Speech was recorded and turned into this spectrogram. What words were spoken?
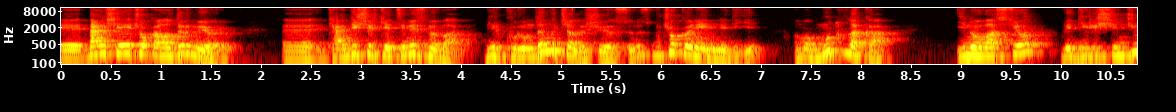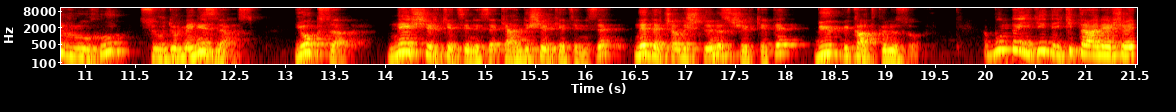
e, ben şeye çok aldırmıyorum. E, kendi şirketiniz mi var? Bir kurumda mı çalışıyorsunuz? Bu çok önemli değil. Ama mutlaka inovasyon ve girişimci ruhu sürdürmeniz lazım. Yoksa ne şirketinize, kendi şirketinize ne de çalıştığınız şirkete büyük bir katkınız olur. Bununla ilgili de iki tane şey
